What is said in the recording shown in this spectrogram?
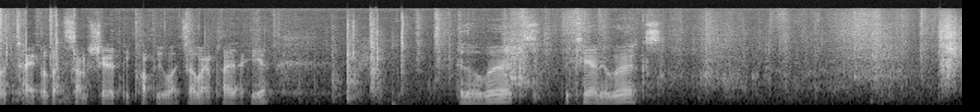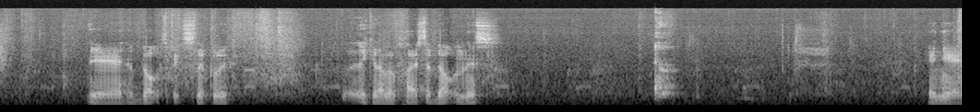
Tape, I've got some at the copyright, so I won't play that here. It all works, the counter works. Yeah, the belt's a bit slippery. You could have replaced the belt in this. And yeah,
